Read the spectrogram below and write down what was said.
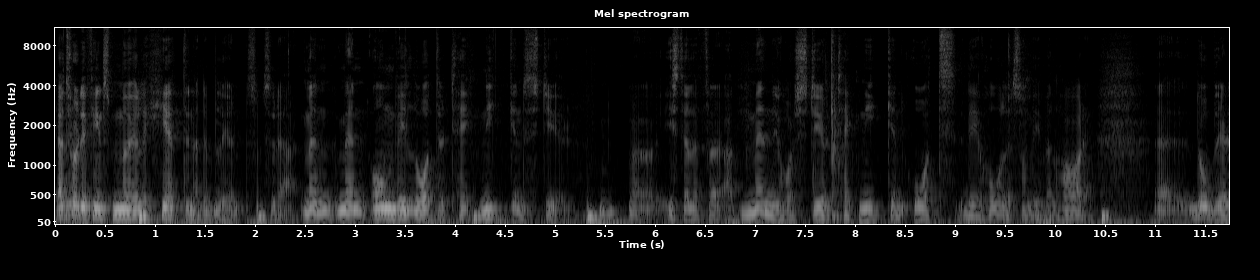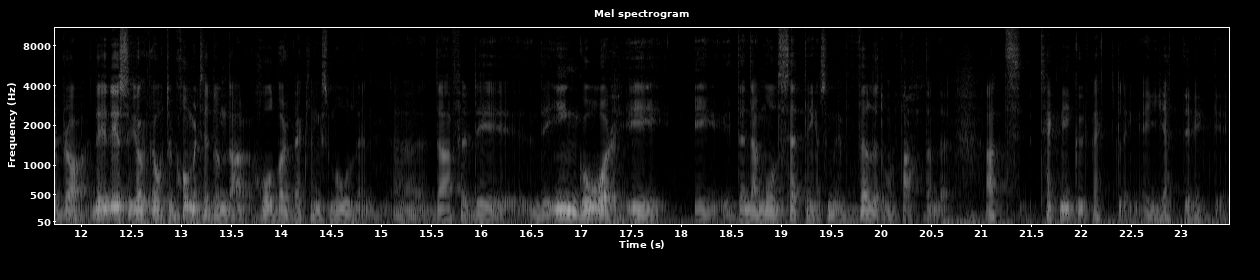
jag tror det finns möjligheter när det blir sådär. Men, men om vi låter tekniken styra mm. Uh, istället för att människor styr tekniken åt det hållet som vi vill ha det. Uh, då blir det bra. Det är det som, jag återkommer till de där hållbara utvecklingsmålen. Uh, därför det, det ingår i, i den där målsättningen som är väldigt omfattande. Att teknikutveckling är jätteviktig.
